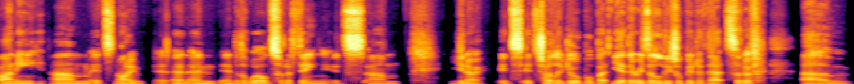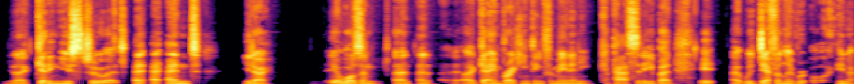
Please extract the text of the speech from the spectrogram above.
funny. Um, it's not an, an, end of the world sort of thing. It's um, you know, it's it's totally doable. But yeah, there is a little bit of that sort of um, you know, getting used to it, and, and you know, it wasn't a, a, a game breaking thing for me in any capacity, but it, it would definitely, you know,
